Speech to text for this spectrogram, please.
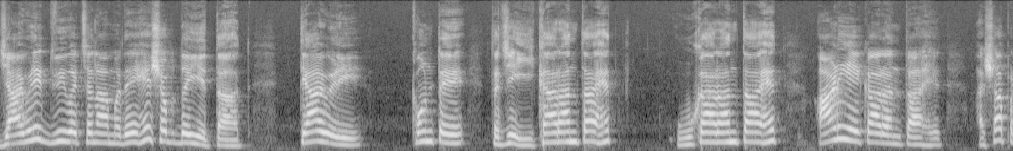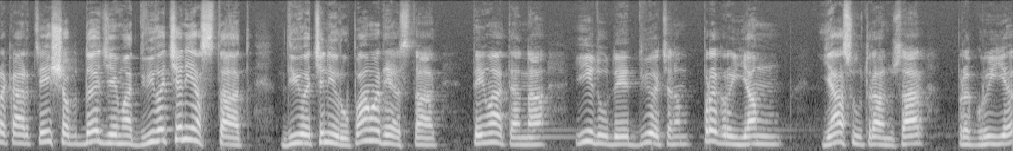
ज्यावेळी द्विवचनामध्ये हे शब्द येतात त्यावेळी कोणते? तर जे इकारांत आहेत उकारांत आहेत आणि एकारांत आहेत. अशा प्रकारचे शब्द जेव्हा द्विवचनी असतात द्विवचनी रूपामध्ये असतात तेव्हा त्यांना ईद उदे द्विवचनम प्रगृह्यम. या सूत्रानुसार प्रगृह्य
